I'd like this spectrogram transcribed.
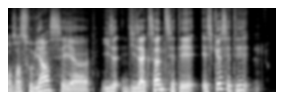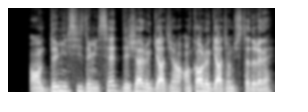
On s'en souvient, c'est euh, d'Isaacson, c'était. Est-ce que c'était en 2006-2007 déjà le gardien, encore le gardien du Stade Rennais?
